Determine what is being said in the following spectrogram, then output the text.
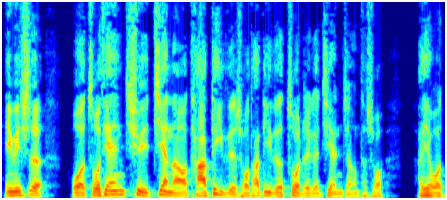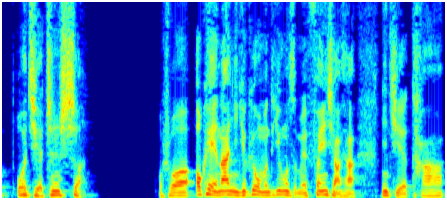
因为是我昨天去见到他弟弟的时候，他弟弟做这个见证。他说：“哎呀，我我姐真是。”我说：“OK，那你就给我们弟兄姊妹分享一下，你姐她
